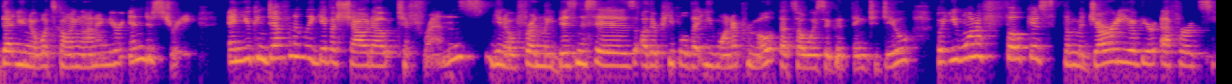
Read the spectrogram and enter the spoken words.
that you know what's going on in your industry. And you can definitely give a shout out to friends, you know, friendly businesses, other people that you want to promote. That's always a good thing to do. But you want to focus the majority of your efforts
